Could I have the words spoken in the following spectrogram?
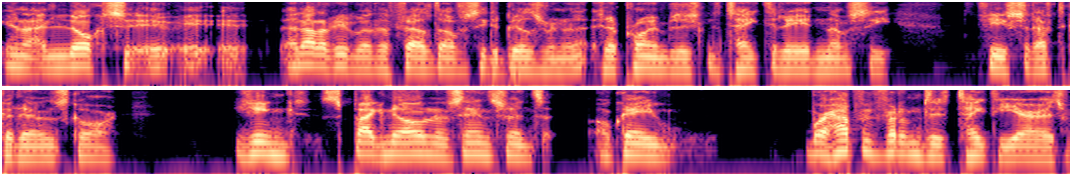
you know, I looked, it, it, a lot of people have felt obviously the Bills were in a, in a, prime position to take the lead, and obviously Chiefs would have to go down and score. You think Spagnuolo and sense okay, we're happy for them to take the yards,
